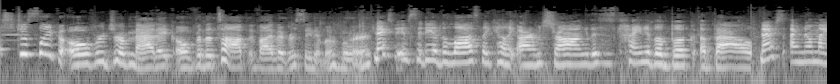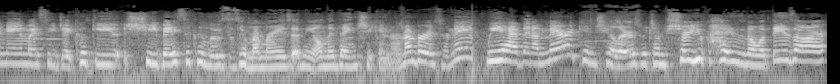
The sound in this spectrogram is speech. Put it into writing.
is just like over dramatic, over the top if I've ever seen it before. Next we have City of the Lost by Kelley Armstrong. This is kind of a book about... Next, I Know My Name by C.J. Cookie, she basically loses her memories and the only thing she can remember is her name. We have an American Chillers, which I'm sure you guys know what these are.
